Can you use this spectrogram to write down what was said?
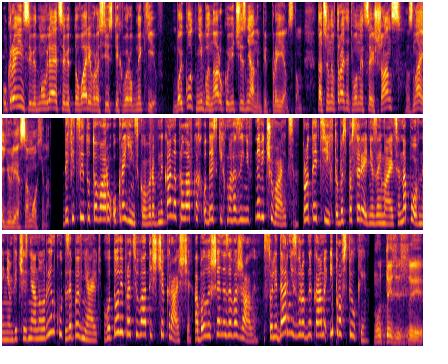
Українці відмовляються від товарів російських виробників. Бойкот ніби на руку вітчизняним підприємствам. Та чи не втратять вони цей шанс, знає Юлія Самохіна. Дефіциту товару українського виробника на прилавках одеських магазинів не відчувається. Проте ті, хто безпосередньо займається наповненням вітчизняного ринку, запевняють, готові працювати ще краще, аби лише не заважали. Солідарні з виробниками і профспілки. Ну, тезисы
